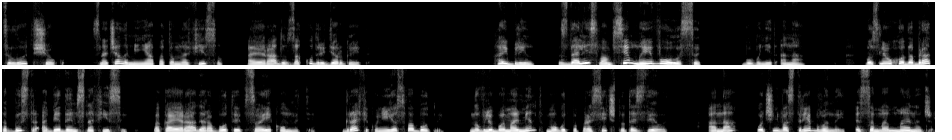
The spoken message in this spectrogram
Целует в щеку. Сначала меня, потом Нафису, а Эраду за кудри дергает. Ай, блин, сдались вам все мои волосы, бубнит она. После ухода брата быстро обедаем с Нафисой, пока Эрада работает в своей комнате. График у нее свободный но в любой момент могут попросить что-то сделать. Она очень востребованный SMM-менеджер,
